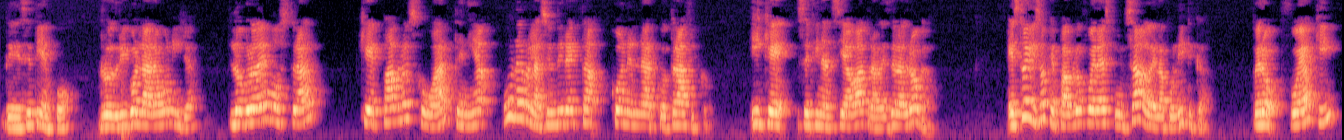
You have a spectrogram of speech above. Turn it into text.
de ese tiempo, Rodrigo Lara Bonilla, logró demostrar que Pablo Escobar tenía una relación directa con el narcotráfico y que se financiaba a través de la droga. Esto hizo que Pablo fuera expulsado de la política. Pero fue aquí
